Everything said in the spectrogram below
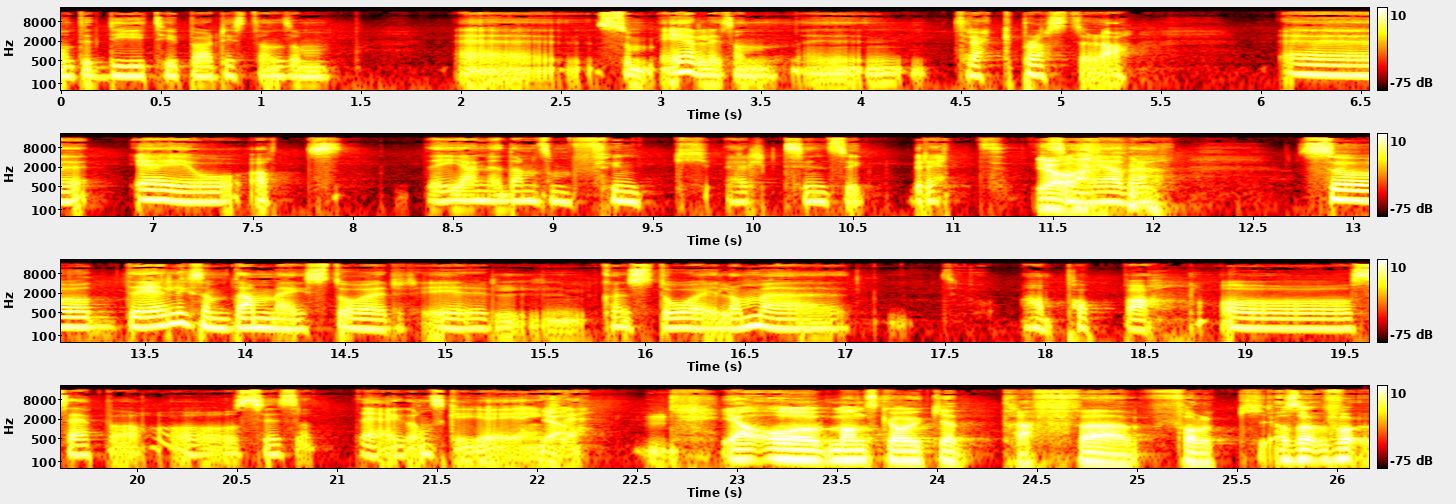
måte, de type artistene som, som er litt sånn eh, trekkplaster, da, eh, er jo at det er gjerne dem som funker helt sinnssykt bredt, Ja. som er det. Så det er liksom dem jeg står i, kan stå i lag med han pappa og se på, og synes at det er ganske gøy, egentlig. Ja, og man skal jo ikke treffe folk Altså, for,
